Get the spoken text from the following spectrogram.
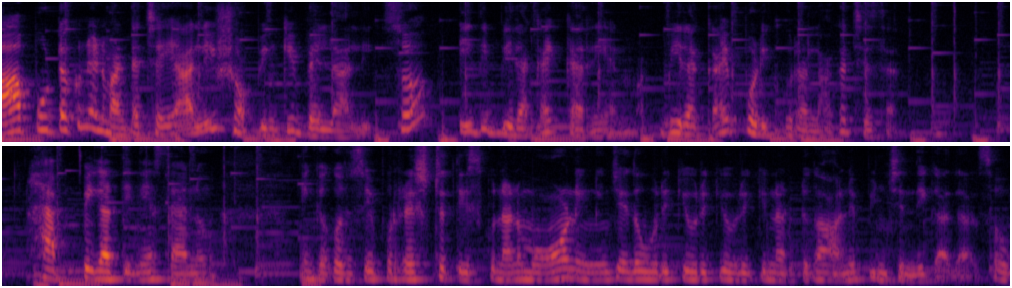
ఆ పూటకు నేను వంట చేయాలి షాపింగ్కి వెళ్ళాలి. సో ఇది బీరకాయ కర్రీ అనమాట బీరకాయ పొడి కూర లాగా చేశాను. హ్యాపీగా తినేసాను ఇంకా కొంచెంసేపు రెస్ట్ తీసుకున్నాను. మార్నింగ్ నుంచి ఏదో ఉరికి ఉరికి ఉరికినట్టుగా అనిపించింది కదా. సో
